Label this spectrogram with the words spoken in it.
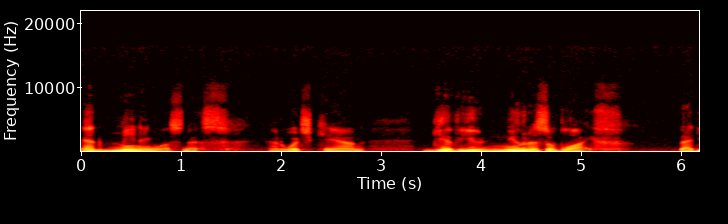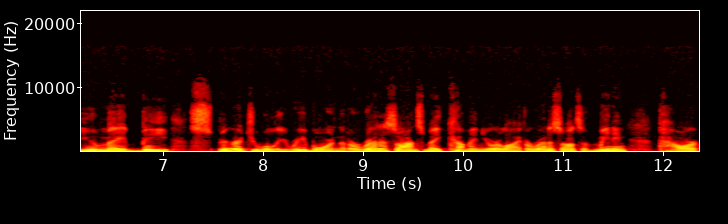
and meaninglessness, and which can give you newness of life, that you may be spiritually reborn, that a renaissance may come in your life, a renaissance of meaning, power,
